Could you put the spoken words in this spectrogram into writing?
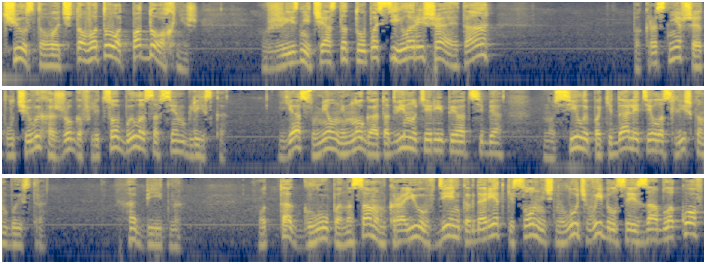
«Чувствовать, что вот-вот подохнешь. В жизни часто тупо сила решает, а?» Покрасневшее от лучевых ожогов лицо было совсем близко. Я сумел немного отодвинуть Эрипию от себя, но силы покидали тело слишком быстро. Обидно. Вот так глупо, на самом краю, в день, когда редкий солнечный луч выбился из-за облаков.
